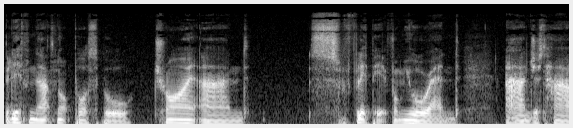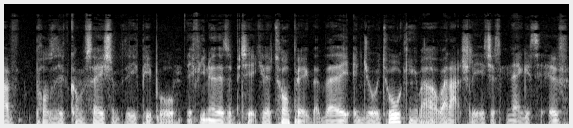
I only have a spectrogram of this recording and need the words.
But if that's not possible, try and flip it from your end and just have positive conversation with these people. If you know there's a particular topic that they enjoy talking about, but actually it's just negative,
